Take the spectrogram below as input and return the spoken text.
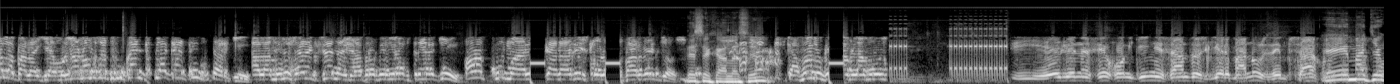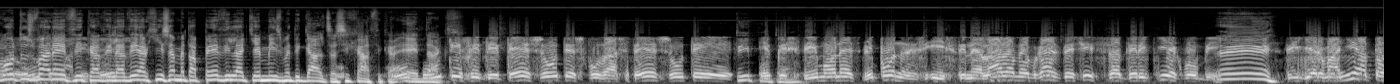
Έλα Παναγία μου, λέω νόμιζα ότι μου κάνει πλάκα τούχταρκι. Αλλά μιλούσαν ξένα οι άνθρωποι δύο αυστριακοί. Άκου μαλάκα να δεις τον Παρδέντζος. Δεν σε χάλασε. Καθόλου κάμπλα μου. Οι Έλληνες έχουν γίνει σαν τους Γερμανούς, δεν ψάχνουν. Ε, μα κι εγώ τους βαρέθηκα. Δηλαδή, αρχίσαμε τα πέδιλα και εμείς με την κάλτσα. Συχάθηκα. Ε, εντάξει. Ούτε φοιτητές, ούτε σπουδαστές, ούτε επιστήμονες. Λοιπόν, η- στην Ελλάδα με βγάζετε εσείς στη σατυρική εκπομπή. Ε. Στη Γερμανία το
